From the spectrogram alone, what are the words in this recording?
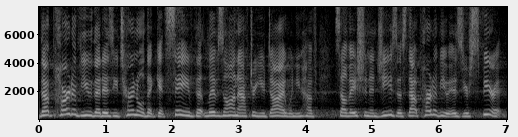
That part of you that is eternal, that gets saved, that lives on after you die when you have salvation in Jesus, that part of you is your spirit.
